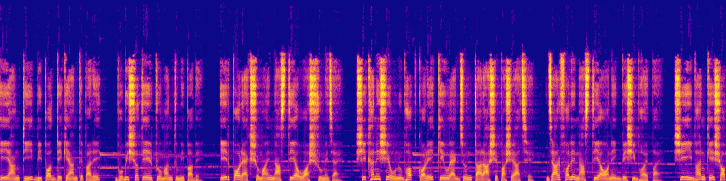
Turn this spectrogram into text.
এই আংটি বিপদ ডেকে আনতে পারে, ভবিষ্যতে এর প্রমাণ তুমি পাবে। এরপর একসময় নাস্তিয়া ওয়াশরুমে যায়। সেখানে সে অনুভব করে কেউ একজন তার আশেপাশে আছে, যার ফলে নাস্তিয়া অনেক বেশি ভয় পায়। সে ইভানকে সব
